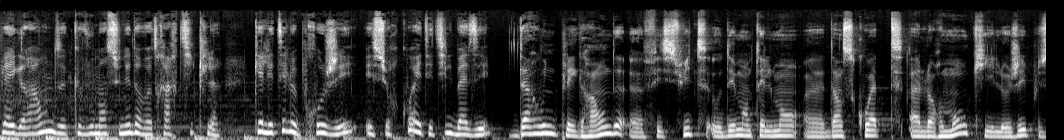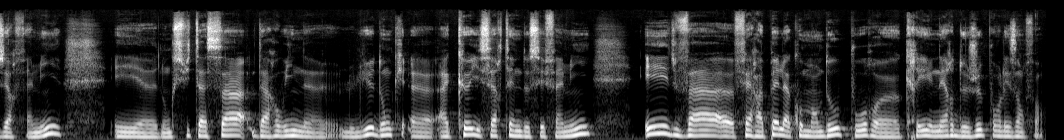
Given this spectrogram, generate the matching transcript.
Playground, que vous mentionnez dans votre article, quel était le projet et sur quoi était-il basé? Darwin Playground euh, fait suite au démantèlement euh, d'un squat à Lormont qui logeait plusieurs familles. Et euh, donc suite à ça, Darwin, le lieu, donc accueille certaines de ces familles et va faire appel à Commando pour créer une aire de jeu pour les enfants.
